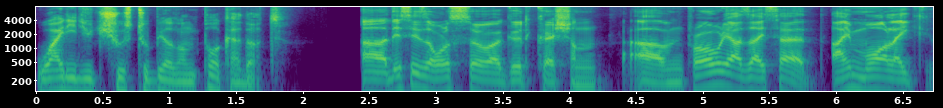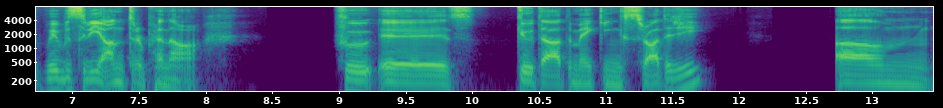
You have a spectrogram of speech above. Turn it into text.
Why did you choose to build on Polkadot? uh, this is also a good question. Um, probably, as I said, I'm more like Web three entrepreneur who is good at making strategy. Um,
